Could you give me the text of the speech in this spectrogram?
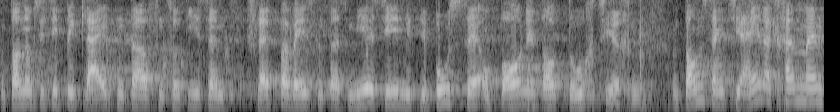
Und dann haben sie sie begleiten dürfen zu diesem Schlepperwesen, dass wir sie mit den Busse und Bahnen dort durchziehen. Und dann sind sie reingekommen,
